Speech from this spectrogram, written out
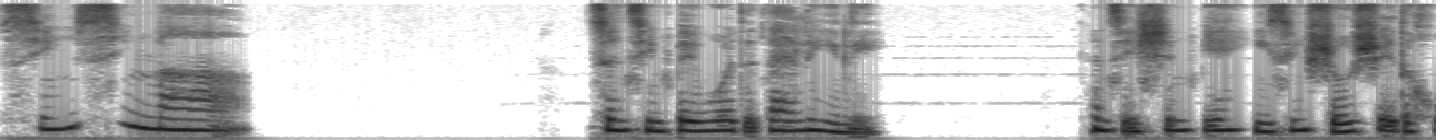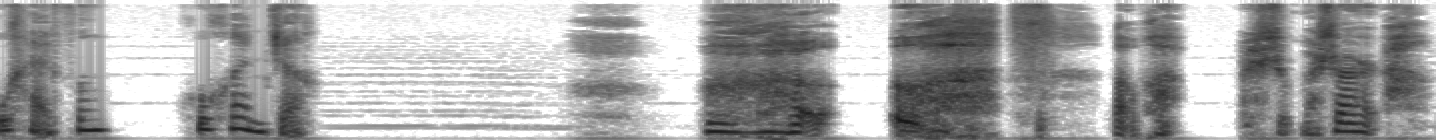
醒醒嘛！钻进被窝的戴丽丽，看见身边已经熟睡的胡海峰，呼唤着：“啊啊！”老婆，什么事儿啊？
